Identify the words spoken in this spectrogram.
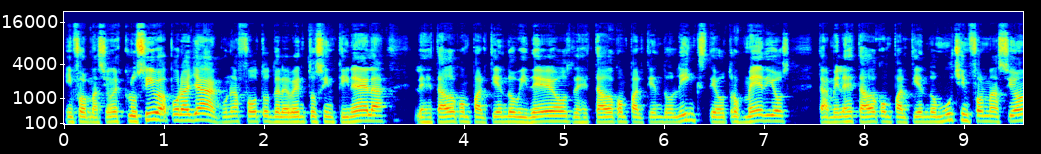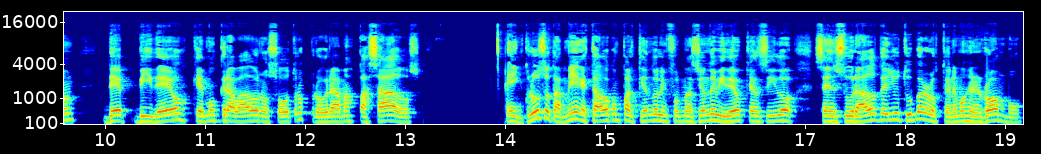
información exclusiva por allá, algunas fotos del evento Cintinela. Les he estado compartiendo videos, les he estado compartiendo links de otros medios también les he estado compartiendo mucha información de videos que hemos grabado nosotros, programas pasados. E incluso también he estado compartiendo la información de videos que han sido censurados de YouTube, pero los tenemos en Rumble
